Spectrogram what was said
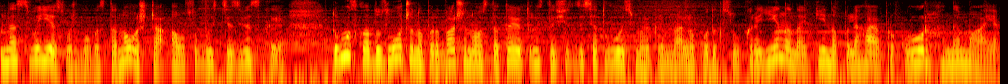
не своє службове становище, а особисті зв'язки. Тому складу злочину передбаченого статтею 368 Кримінального кодексу України, на якій наполягає прокурор, немає.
